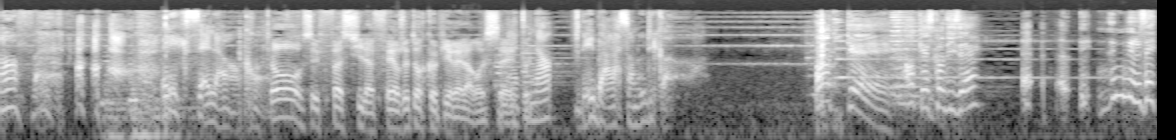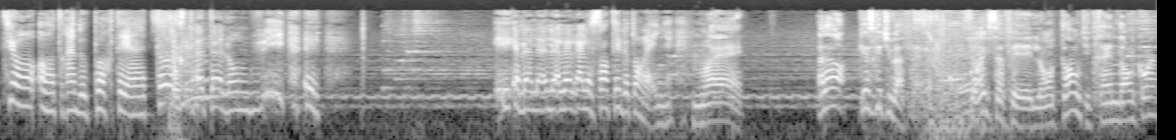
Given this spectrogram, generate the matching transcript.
Enfin. Excellent. Oh, c'est facile à faire. Je te recopierai la recette. Maintenant, débarrassons-nous du corps. Ok Qu'est-ce qu'on disait? Nous étions en train de porter un toast à ta longue vie et... Et à la, la- la- la- la santé de ton règne. Ouais. Alors, qu'est-ce que tu vas faire? C'est vrai que ça fait longtemps que tu traînes dans le coin.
